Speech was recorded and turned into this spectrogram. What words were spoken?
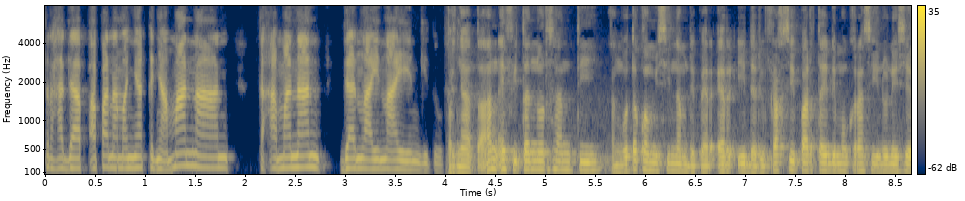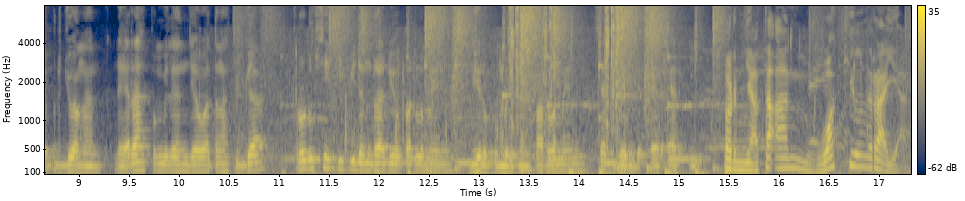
terhadap apa namanya kenyamanan, keamanan dan lain-lain gitu. Pernyataan Evita Nursanti, anggota Komisi 6 DPR RI dari fraksi Partai Demokrasi Indonesia Perjuangan, daerah pemilihan Jawa Tengah 3, produksi TV dan radio parlemen, Biro Pemberitaan Parlemen, Sekjen DPR RI. Pernyataan Wakil Rakyat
